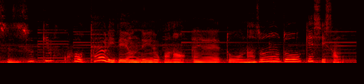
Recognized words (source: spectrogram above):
続きこれお便りで読んでいいのかな？えっ、ー、と謎の道化師さん。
